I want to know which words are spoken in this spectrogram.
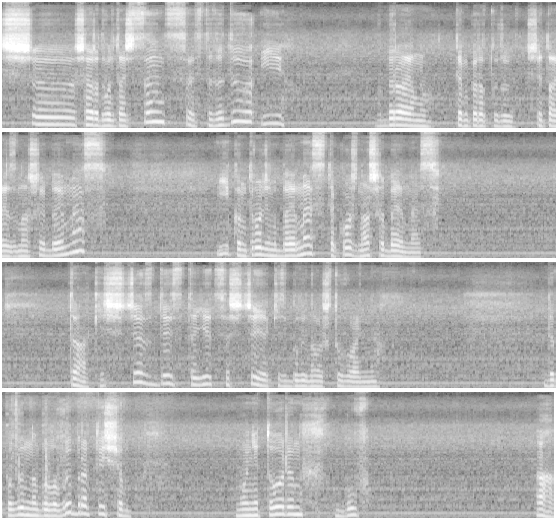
Shared Voltage Sense, STDD і вибираємо температуру, считає з нашої BMS. І контролінг BMS також наша BMS. Так, і ще десь здається, ще якісь були налаштування. Де повинно було вибрати, щоб моніторинг був. Ага,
